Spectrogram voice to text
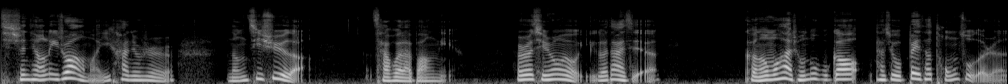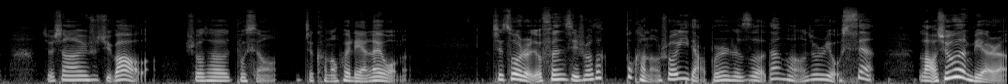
身强力壮的，一看就是能继续的，才会来帮你。他说，其中有一个大姐，可能文化程度不高，她就被她同组的人就相当于是举报了，说她不行，就可能会连累我们。这作者就分析说，他不可能说一点不认识字，但可能就是有限，老去问别人，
